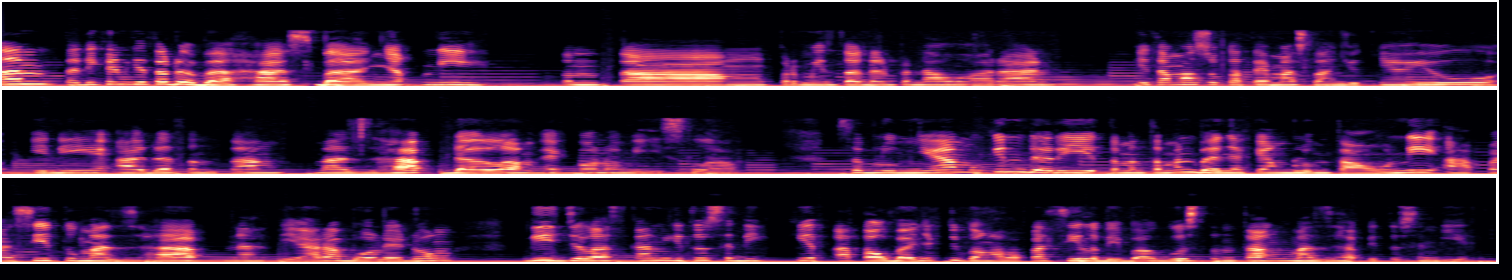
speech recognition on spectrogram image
teman-teman, tadi kan kita udah bahas banyak nih tentang permintaan dan penawaran. Kita masuk ke tema selanjutnya yuk. Ini ada tentang mazhab dalam ekonomi Islam. Sebelumnya mungkin dari teman-teman banyak yang belum tahu nih apa sih itu mazhab. Nah, Tiara boleh dong dijelaskan gitu sedikit atau banyak juga nggak apa-apa sih lebih bagus tentang mazhab itu sendiri.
